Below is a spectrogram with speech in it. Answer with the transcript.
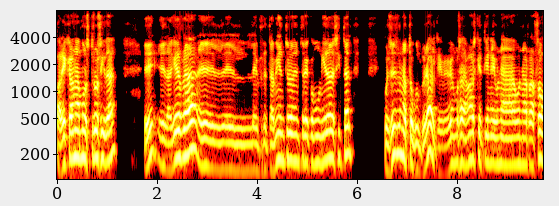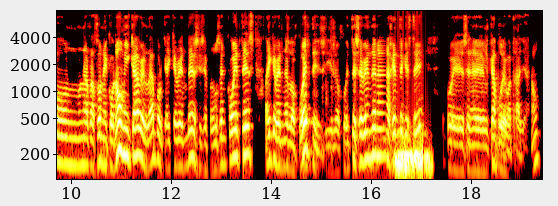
parezca una monstruosidad, ¿eh? la guerra, el, enfrentamiento entre comunidades y tal, pues es un acto cultural, que vemos además que tiene una, una, razón, una razón económica, ¿verdad? Porque hay que vender, si se producen cohetes, hay que vender los cohetes, y los cohetes se venden a gente que esté pues en el campo de batalla, ¿no?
